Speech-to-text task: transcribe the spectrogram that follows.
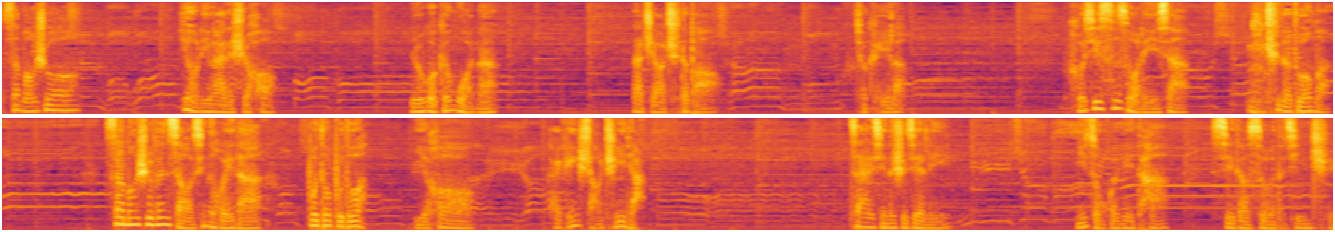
三毛说：“也有例外的时候。如果跟我呢，那只要吃得饱就可以了。”荷西思索了一下：“你吃的多吗？”三毛十分小心的回答：“不多不多，以后还可以少吃一点。”在爱情的世界里，你总会为他。卸掉所有的矜持，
